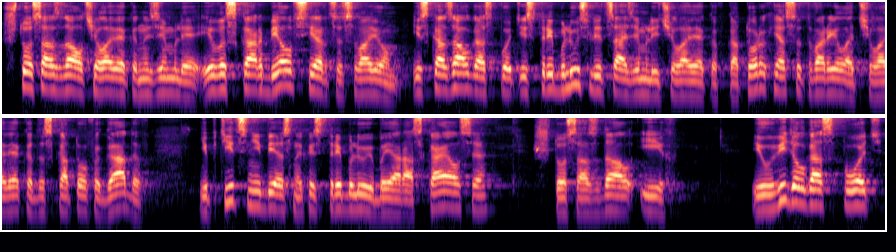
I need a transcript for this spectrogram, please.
что создал человека на земле, и воскорбел в сердце своем. И сказал Господь, истреблю с лица земли человеков, которых я сотворил от человека до скотов и гадов, и птиц небесных истреблю, ибо я раскаялся, что создал их. И увидел Господь,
